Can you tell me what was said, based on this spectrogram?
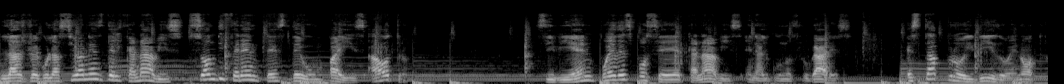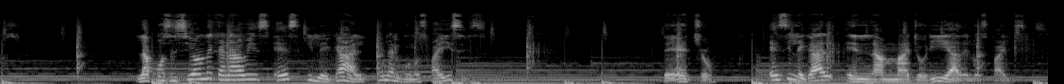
Las regulaciones del cannabis son diferentes de un país a otro. Si bien puedes poseer cannabis en algunos lugares, está prohibido en otros. La posesión de cannabis es ilegal en algunos países. De hecho, es ilegal en la mayoría de los países.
